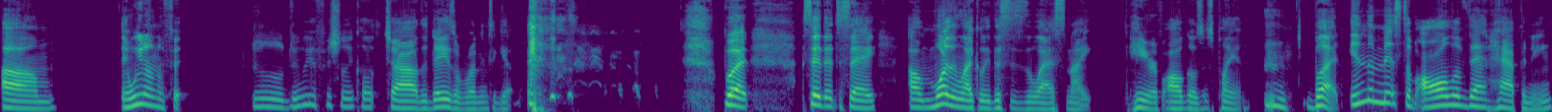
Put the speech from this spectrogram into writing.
um, and we don't know ooh, do we officially close? Child, the days are running together. but I say that to say, um, more than likely, this is the last night here if all goes as planned. but in the midst of all of that happening,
